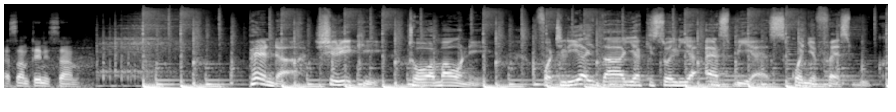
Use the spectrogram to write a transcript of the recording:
asanteni sana. Penda, shiriki, toa maoni. Fuatilia idhaa ya Kiswahili ya SBS kwenye Facebook.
